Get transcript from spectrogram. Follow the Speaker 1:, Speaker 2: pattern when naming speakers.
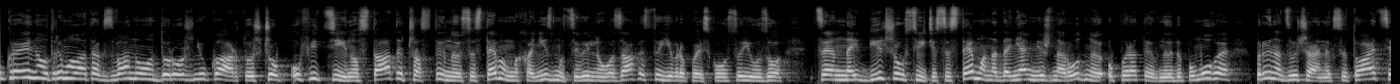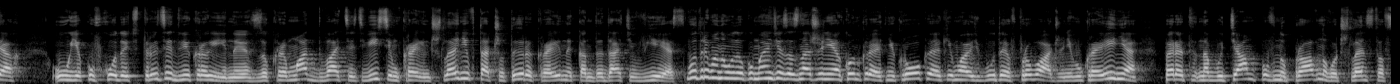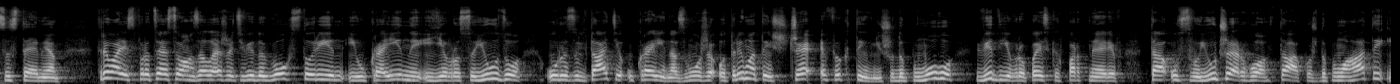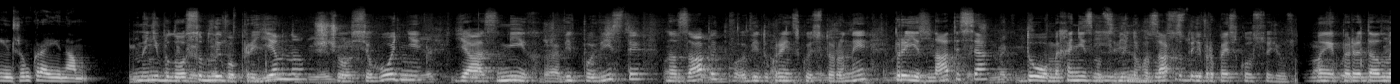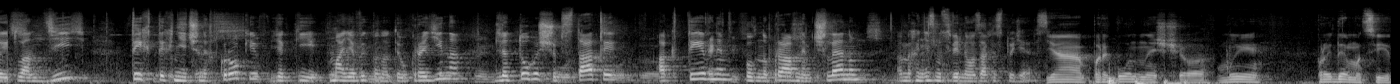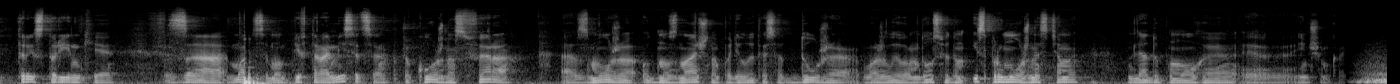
Speaker 1: Україна отримала так звану дорожню карту, щоб офіційно стати частиною системи механізму цивільного захисту Європейського союзу. Це найбільша у світі система надання міжнародної оперативної допомоги при надзвичайних ситуаціях, у яку входить 32 країни, зокрема 28 країн-членів та 4 країни-кандидатів в ЄС. В отриманому документі зазначені конкретні кроки, які мають бути впроваджені в Україні перед набуттям повноправного членства в системі. Тривалість процесу залежить від обох сторін і України і Євросоюзу. У результаті Україна зможе отримати ще ефективнішу допомогу від європейських партнерів та у свою чергу також допомагати іншим країнам.
Speaker 2: Мені було особливо приємно, що сьогодні я зміг відповісти на запит від української сторони приєднатися до механізму цивільного захисту Європейського союзу. Ми передали план дій тих технічних кроків, які має виконати Україна для того, щоб стати активним повноправним членом механізму цивільного захисту ЄС.
Speaker 3: Я переконаний, що ми пройдемо ці три сторінки за максимум півтора місяця, що кожна сфера е, зможе однозначно поділитися дуже важливим досвідом і спроможностями для допомоги е, іншим країнам.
